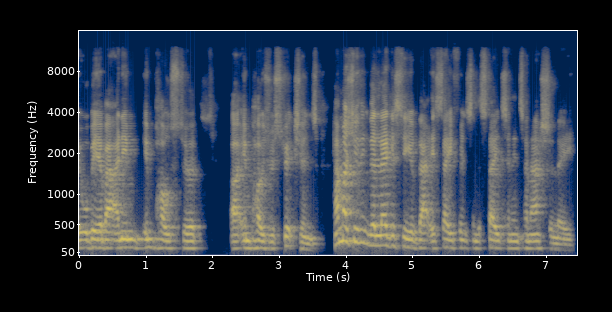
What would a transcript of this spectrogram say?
it will be about an Im- impulse to uh, impose restrictions. How much do you think the legacy of that is, say, for instance, in the States and internationally?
